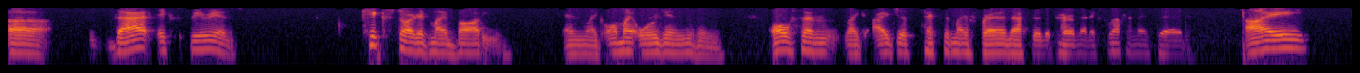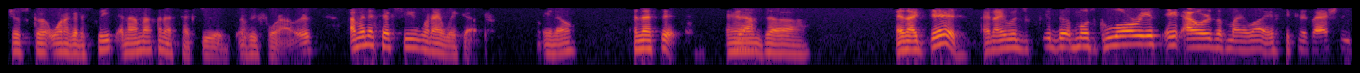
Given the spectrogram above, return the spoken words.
uh, that experience kick-started my body and like all my organs and all of a sudden like I just texted my friend after the paramedics left and I said, I just want to go to sleep and I'm not going to text you every four hours. I'm gonna text you when I wake up, you know, and that's it. And yeah. uh and I did, and I was the most glorious eight hours of my life because I actually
